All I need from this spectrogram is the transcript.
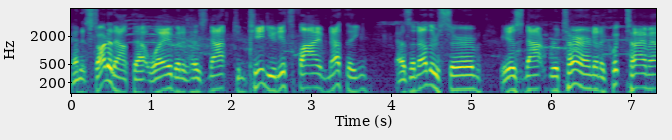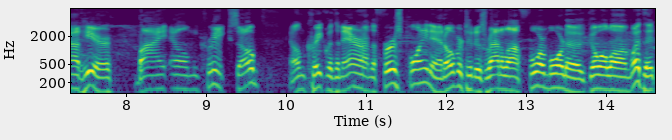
And it started out that way, but it has not continued. It's 5 nothing as another serve is not returned. And a quick timeout here by Elm Creek. So Elm Creek with an error on the first point, and Overton has rattled off four more to go along with it.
